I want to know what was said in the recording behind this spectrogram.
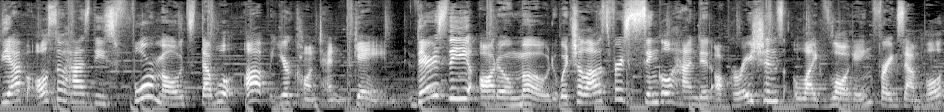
the app also has these four modes that will up your content game. There's the auto mode, which allows for single-handed operations like vlogging, for example.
